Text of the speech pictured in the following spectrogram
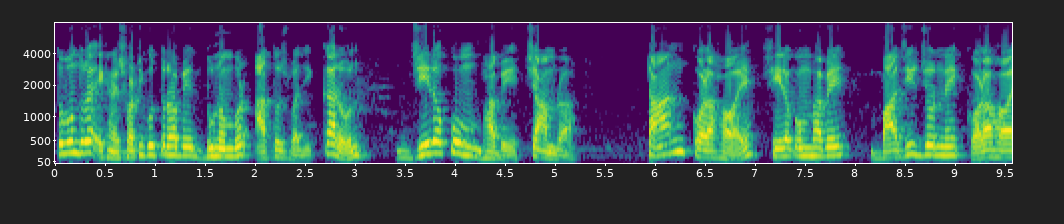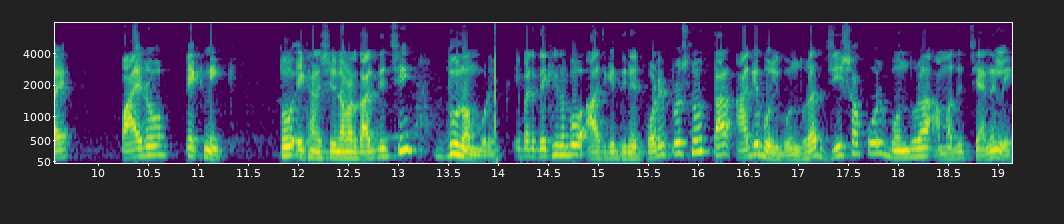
তো বন্ধুরা, এখানে সঠিক উত্তর হবে দু নম্বর আতসবাজি কারণ যেরকমভাবে চামড়া টান করা হয় সেই রকমভাবে বাজির জন্যে করা হয় পাইরোটেকনিক তো এখানে সেই আমরা দাগ দিচ্ছি দু নম্বরে। এবারে দেখে নেব আজকের দিনের পরের প্রশ্ন। তার আগে বলি বন্ধুরা, যে সকল বন্ধুরা আমাদের চ্যানেলে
